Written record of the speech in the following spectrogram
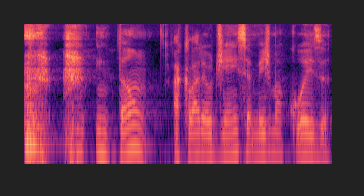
Então, a clara audiência é a mesma coisa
